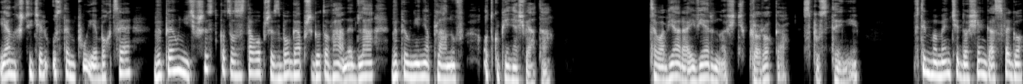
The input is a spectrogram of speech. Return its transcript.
Jan Chrzciciel ustępuje, bo chce wypełnić wszystko, co zostało przez Boga przygotowane dla wypełnienia planów odkupienia świata. Cała wiara i wierność proroka z pustyni w tym momencie dosięga swego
